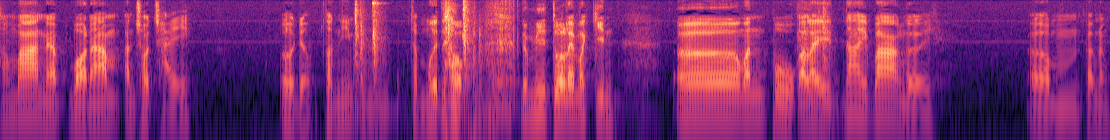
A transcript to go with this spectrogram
ข้างบ้านนะครับบ่อน้ำอันชดใช้เออเดี๋ยวตอนนี้มันจะมืดแล้วเดี๋ยวมีตัวอะไรมากิน เออมันปลูกอะไรได้บ้างเอ่ยเอิมแป๊บหนึง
